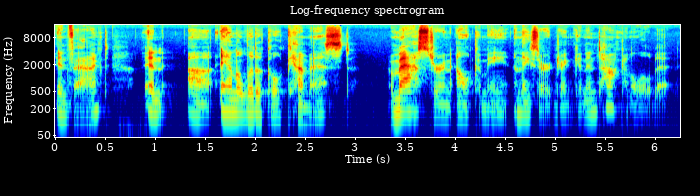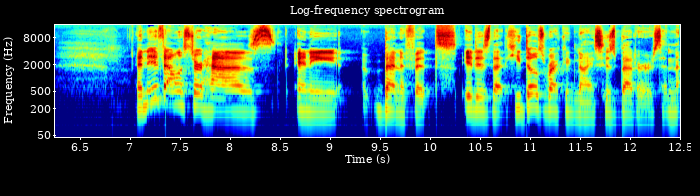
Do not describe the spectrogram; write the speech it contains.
in fact, an uh, analytical chemist, a master in alchemy. And they start drinking and talking a little bit. And if Aleister has any benefits, it is that he does recognize his betters. And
